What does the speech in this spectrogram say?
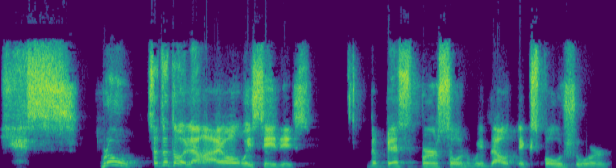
Yes. Bro, sa totoo lang, I always say this. the best person without exposure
